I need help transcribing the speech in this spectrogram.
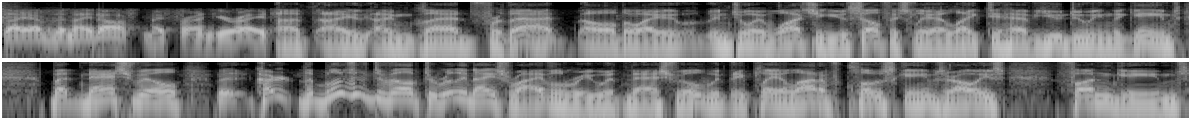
I have the night off, my friend. You're right. Uh, I, I'm glad for that, although I enjoy watching you. Selfishly, I like to have you doing the games. But Nashville, uh, the Blues have developed a really nice rivalry with Nashville. They play a lot of close games. They're always fun games.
